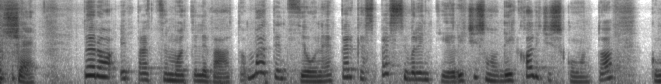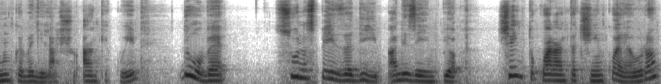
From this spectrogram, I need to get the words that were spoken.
c'è però il prezzo è molto elevato. Ma attenzione perché spesso e volentieri ci sono dei codici sconto comunque ve li lascio anche qui dove su una spesa di ad esempio 145 euro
